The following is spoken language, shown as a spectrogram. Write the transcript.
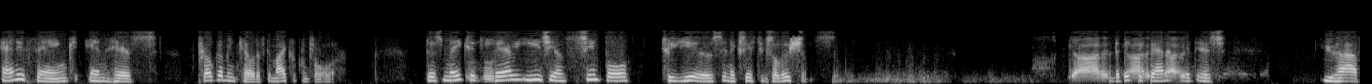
anything in his programming code of the microcontroller. This makes mm-hmm. it very easy and simple to use in existing solutions. Got it. And the big benefit it, is you have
